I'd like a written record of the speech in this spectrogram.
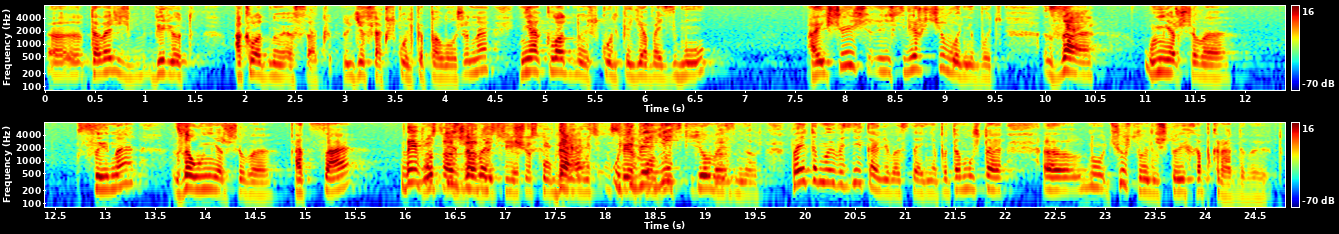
товарищ берет окладной ясак, ясак сколько положено, не окладной, сколько я возьму, а еще и сверх чего-нибудь за умершего сына, за умершего отца. Да и вот просто от жадности еще сколько-нибудь Да, у тебя есть, все да. возьмешь. Поэтому и возникали восстания, потому что э, ну, чувствовали, что их обкрадывают.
